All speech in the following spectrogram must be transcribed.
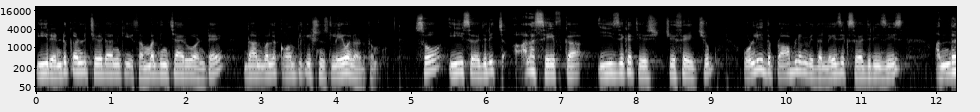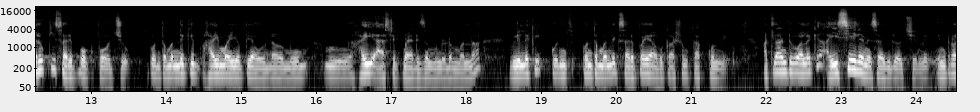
ఈ రెండు కళ్ళు చేయడానికి సంబంధించారు అంటే దానివల్ల కాంప్లికేషన్స్ లేవని అర్థం. సో ఈ సర్జరీ చాలా సేఫ్గా ఈజీగా చేసి చేసేయచ్చు. Only the problem with the LASIK surgeries is అందరికీ సరిపోకపోవచ్చు. కొంతమందికి హై మయోపియా ఉండడము హై యాస్టిక్మాటిజం ఉండడం వల్ల వీళ్ళకి కొంచెం కొంతమందికి సరిపోయే అవకాశం తక్కువ ఉంది అట్లాంటి వాళ్ళకి ఐసీఎల్ అనే సర్జరీ వచ్చింది. ఇంట్రా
